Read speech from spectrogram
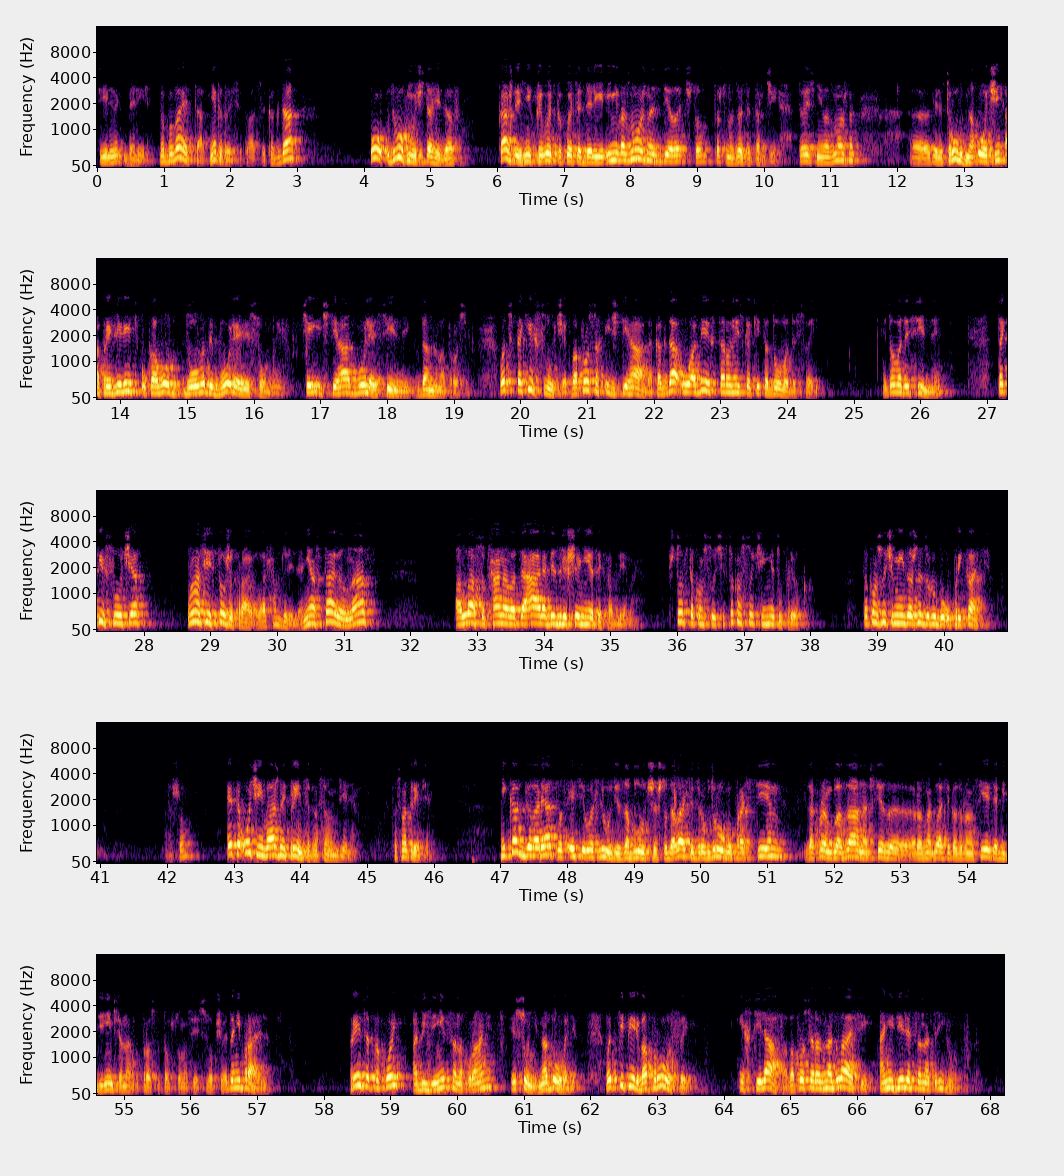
сильный далиль. Но бывает так, некоторые ситуации, когда у двух мучтагидов каждый из них приводит какой-то далиль, и невозможно сделать что? то, что называется тарджих. То есть невозможно э, или трудно очень определить, у кого доводы более весомые, чей ичтигад более сильный в данном вопросе. Вот в таких случаях, в вопросах иджтигада, когда у обеих сторон есть какие-то доводы свои, и доводы сильные, в таких случаях у нас есть тоже правило, альхамдулилля. Не оставил нас Аллах Субхану Ва Та'аля без решения этой проблемы. Что в таком случае? В таком случае нет упрека. В таком случае мы не должны друг друга упрекать. Хорошо? Это очень важный принцип на самом деле. Посмотрите. Не как говорят вот эти вот люди заблудшие, что давайте друг другу простим, закроем глаза на все разногласия, которые у нас есть, объединимся на просто том, что у нас есть общего. Это неправильно. Принцип какой? Объединиться на Коране и Сунне, на доводе. Вот теперь вопросы ихтиляфа, вопросы разногласий, они делятся на три группы.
